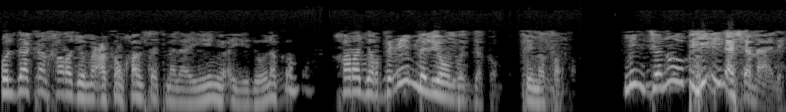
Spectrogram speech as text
قل ذا كان خرجوا معكم خمسة ملايين يؤيدونكم خرج أربعين مليون ضدكم في مصر من جنوبه إلى شماله.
